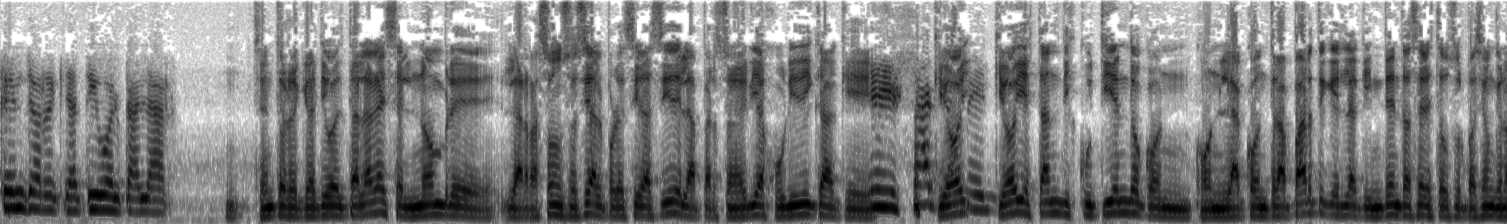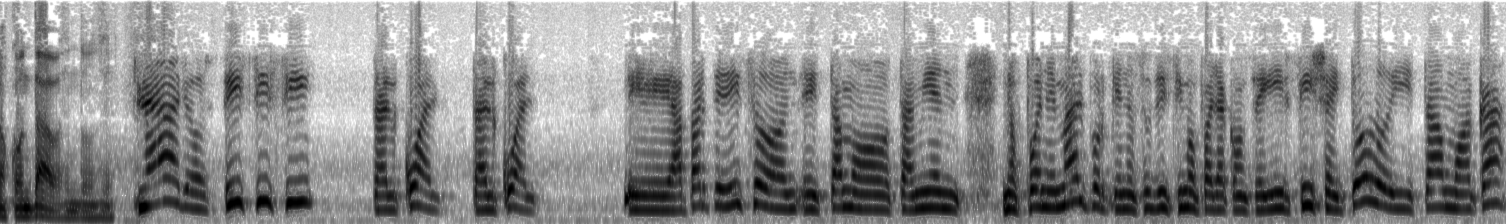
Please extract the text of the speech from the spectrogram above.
Centro Recreativo El Talar. Centro Recreativo El Talar es el nombre, la razón social, por decir así, de la personería jurídica que, que, hoy, que hoy están discutiendo con, con la contraparte, que es la que intenta hacer esta usurpación que nos contabas, entonces. Claro, sí, sí, sí, tal cual, tal cual. Eh, aparte de eso, estamos también, nos pone mal porque nosotros hicimos para conseguir silla y todo y estábamos acá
